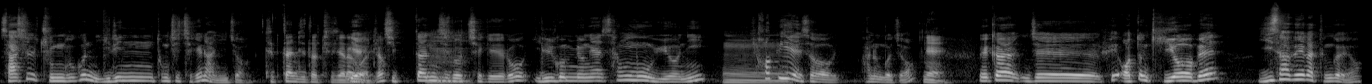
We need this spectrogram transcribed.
사실 중국은 1인 통치 체계는 아니죠. 집단 지도 체제라고 예, 하죠. 집단 지도 체계로 일곱 명의 상무위원이 음. 협의해서 하는 거죠. 네. 그러니까 이제 회- 어떤 기업의 이사회 같은 거예요.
